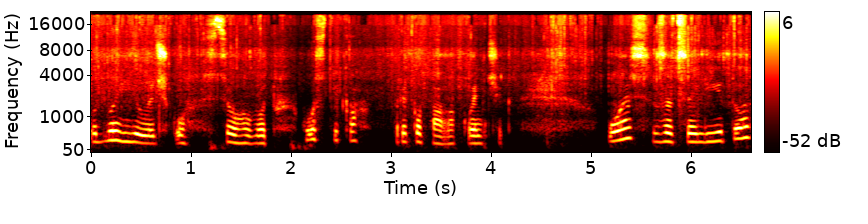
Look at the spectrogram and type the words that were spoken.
одну гілочку з цього от кустика, прикопала кончик. Ось за це літо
